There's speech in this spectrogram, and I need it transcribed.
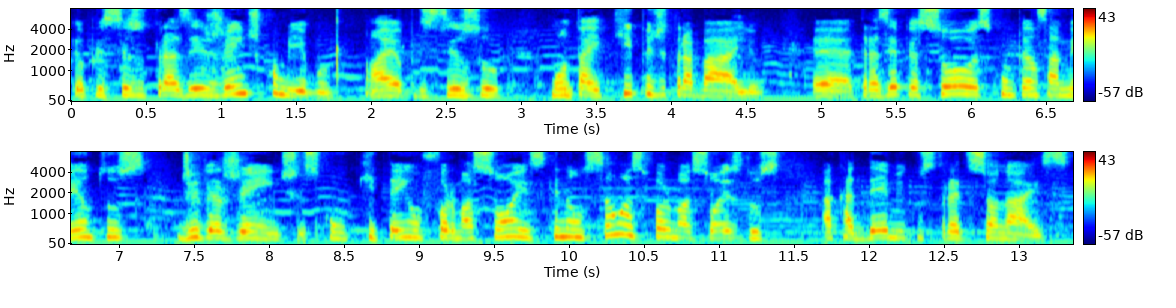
eu preciso trazer gente comigo, é? eu preciso montar equipe de trabalho, é, trazer pessoas com pensamentos divergentes, com que tenham formações que não são as formações dos acadêmicos tradicionais.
